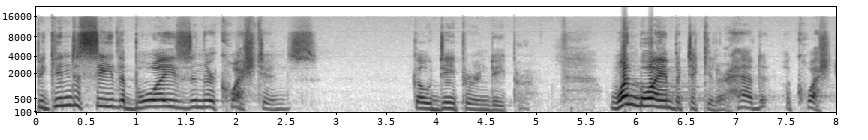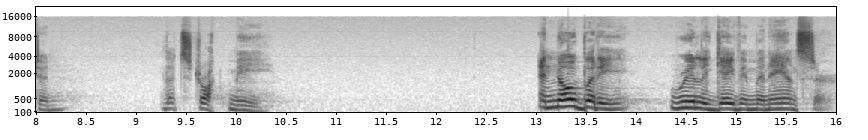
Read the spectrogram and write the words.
begin to see the boys and their questions go deeper and deeper. One boy in particular had a question that struck me. And nobody really gave him an answer.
